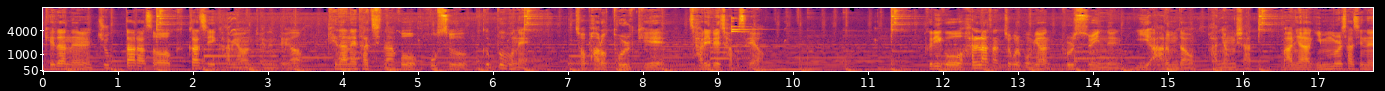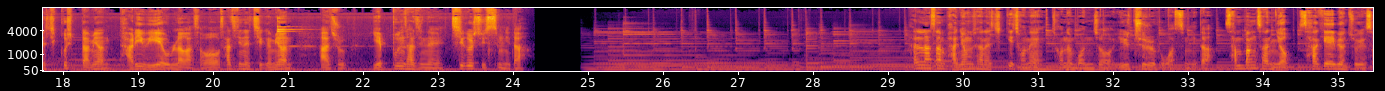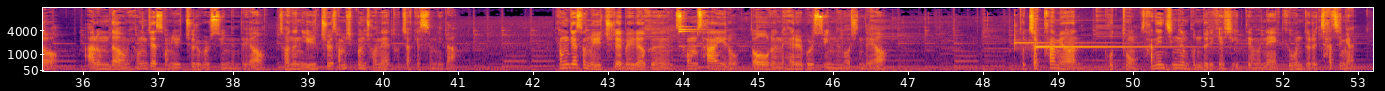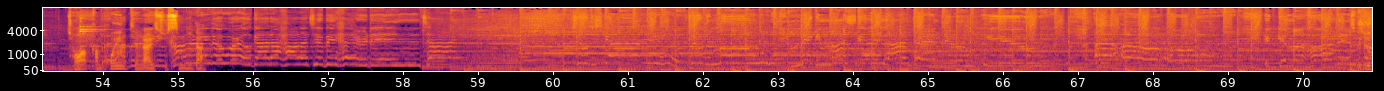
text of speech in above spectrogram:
계단을 쭉 따라서 끝까지 가면 되는데요. 계단을 다 지나고 호수 끝부분에 저 바로 돌 뒤에 자리를 잡으세요. 그리고 한라산 쪽을 보면 볼 수 있는 이 아름다운 반영샷. 만약 인물 사진을 찍고 싶다면 다리 위에 올라가서 사진을 찍으면 아주 예쁜 사진을 찍을 수 있습니다. 한라산 반영산을 찍기 전에 저는 먼저 일출을 보고 왔습니다. 삼방산 옆 사계해변 쪽에서 아름다운 형제섬 일출을 볼 수 있는데요. 저는 일출 30분 전에 도착했습니다. 형제섬 일출의 매력은 섬 사이로 떠오르는 해를 볼 수 있는 것인데요. 도착하면 보통 사진 찍는 분들이 계시기 때문에 그분들을 찾으면 정확한 포인트를 알 수 있습니다.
